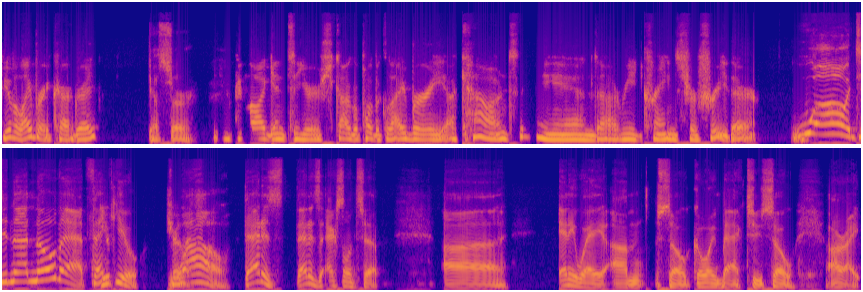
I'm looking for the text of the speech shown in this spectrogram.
you have a library card, right? Yes, sir. You can log into your Chicago Public Library account and uh, read Crain's for free there. Whoa! I did not know that. Thank you. Sure wow, that is that is excellent tip. Uh, anyway, um, so going back to so all right,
